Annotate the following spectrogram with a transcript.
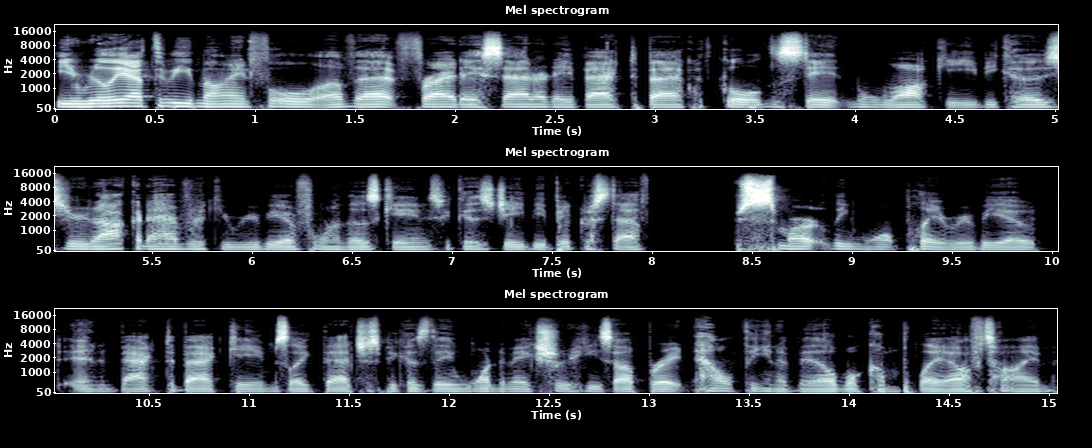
you really have to be mindful of that Friday, Saturday back to back with Golden State and Milwaukee because you're not going to have Ricky Rubio for one of those games because JB Bickerstaff smartly won't play Rubio in back to back games like that just because they want to make sure he's upright and healthy and available come playoff time.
